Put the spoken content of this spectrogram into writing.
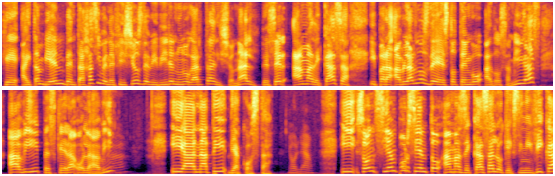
que hay también ventajas y beneficios de vivir en un hogar tradicional, de ser ama de casa. Y para hablarnos de esto tengo a dos amigas, Avi Pesquera, hola Avi, y a Nati de Acosta. Hola. Y son 100% amas de casa, lo que significa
